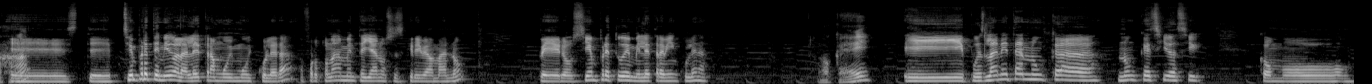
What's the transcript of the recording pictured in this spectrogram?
Ajá. este, siempre he tenido la letra muy, muy culera. Afortunadamente ya no se escribe a mano. Pero siempre tuve mi letra bien culera. ok. Y pues la neta nunca, nunca he sido así como,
